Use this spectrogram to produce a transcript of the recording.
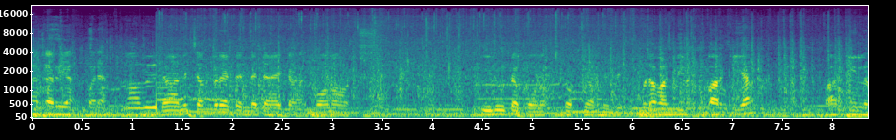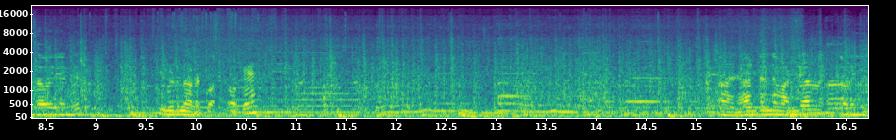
ആർക്കറിയാം പോരാ. ഇതാണ് ചന്ദ്രേട്ടന്റെ ചായക്കട പോണോട്ട് ഇതിലൂട്ടെ പോണം ഇവിടെ വണ്ടി പാർക്ക് ചെയ്യാം. പാർക്കിങ്ങിനുള്ള സൗകര്യമുണ്ട്. ഇവിടെ നടക്കുക ഓക്കെ ആ ഞാൻ തന്നെ വണ്ടികൾ തുടങ്ങി.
